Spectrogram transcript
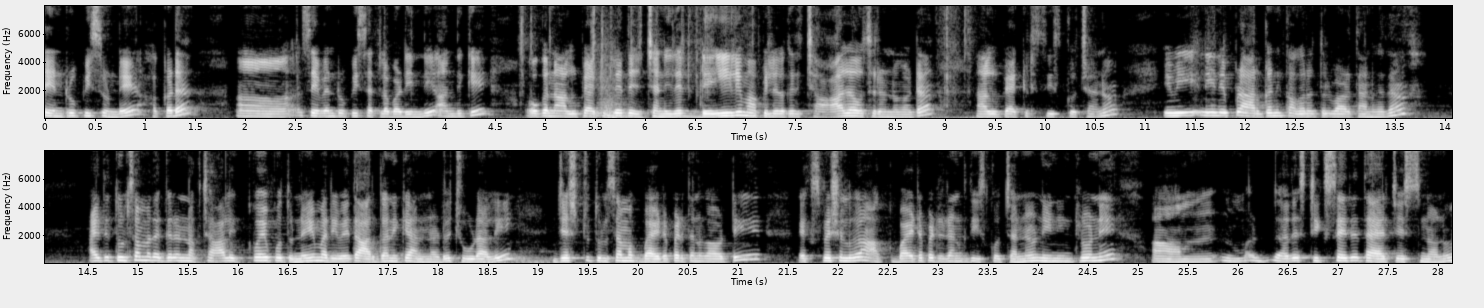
టెన్ రూపీస్ ఉండే. అక్కడ సెవెన్ రూపీస్ అట్లా పడింది. అందుకే ఒక నాలుగు ప్యాకెట్లు అయితే ఇచ్చాను ఇది డైలీ మా పిల్లలకి అది చాలా అవసరం అన్నమాట. నాలుగు ప్యాకెట్స్ తీసుకొచ్చాను. ఇవి నేను ఎప్పుడు ఆర్గానిక్ అగరత్తులు వాడతాను కదా. అయితే తులసమ్మ దగ్గర నాకు చాలా ఎక్కువైపోతున్నాయి. మరి ఇవైతే ఆర్గానికే అన్నాడు చూడాలి. జస్ట్ తులసమ్మకు బయట పెడతాను కాబట్టి ఎక్స్పెషల్గా బయట పెట్టడానికి తీసుకొచ్చాను. నేను ఇంట్లోనే అదే స్టిక్స్ అయితే తయారు చేస్తున్నాను.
